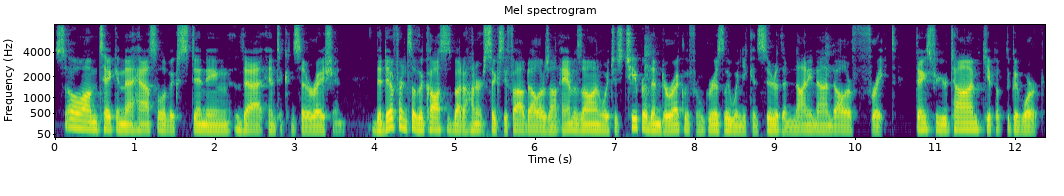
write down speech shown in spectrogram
so I'm taking the hassle of extending that into consideration. The difference of the cost is about $165 on Amazon, which is cheaper than directly from Grizzly when you consider the $99 freight. Thanks for your time. Keep up the good work.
